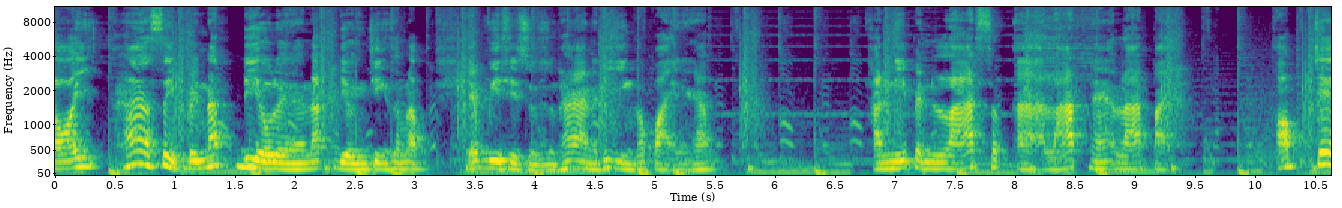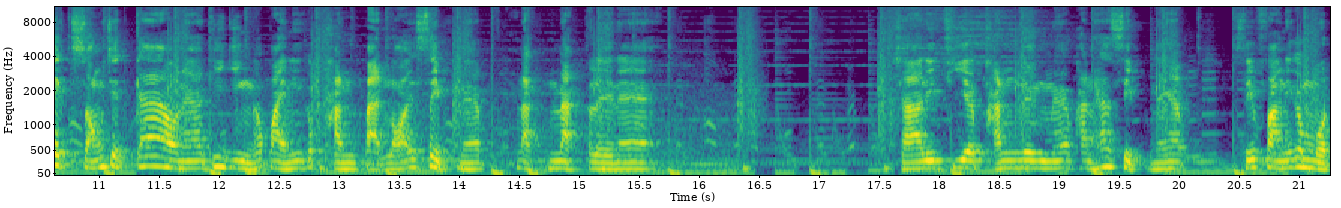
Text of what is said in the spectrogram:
ร้อยห้าสิบเป็นนัดเดียวเลยนะนัดเดียวจริงๆสำหรับ FV 4005นะที่ยิงเข้าไปนะครับคันนี้เป็นลาสอ่าลาสนะฮะลาสไป Object 279 นะที่ยิงเข้าไปนี่ก็ 1,810 นะครับ หนักหนักๆเลยนะฮะ ชาลิเทียพันหนึ่งนะพันห้าสิบนะครับซิฟฟังนี่ก็หมด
